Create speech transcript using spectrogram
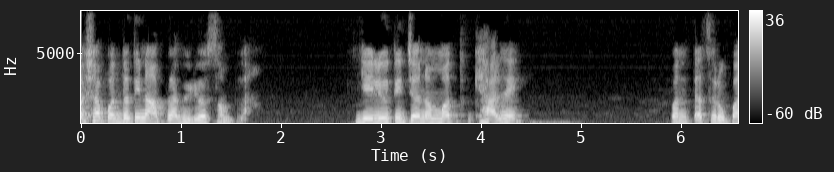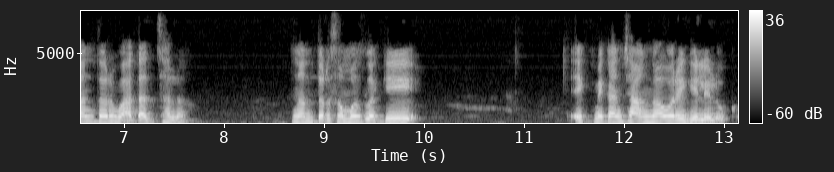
अशा पद्धतीनं आपला व्हिडिओ संपला. गेली होती जनमत घ्याले पण त्याचं रूपांतर वादात झालं. नंतर समजलं की एकमेकांच्या अंगावरही गेले लोक.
